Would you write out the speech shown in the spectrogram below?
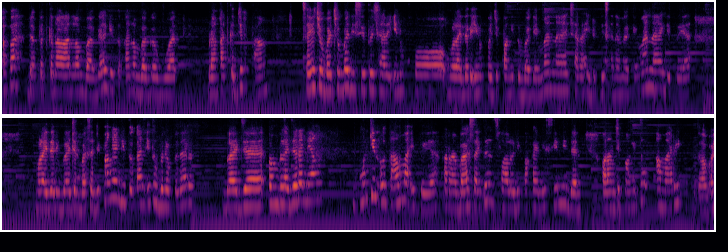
apa dapat kenalan lembaga gitu kan, lembaga buat berangkat ke Jepang. Saya coba-coba di situ cari info, mulai dari info Jepang itu bagaimana, cara hidup di sana bagaimana gitu ya. Mulai dari belajar bahasa Jepangnya gitu kan, itu benar-benar belajar pembelajaran yang mungkin utama itu ya karena bahasa itu selalu dipakai di sini dan orang Jepang itu amari gitu apa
